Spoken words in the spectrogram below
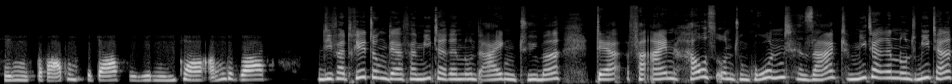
dringend Beratungsbedarf für jeden Mieter angesagt. Die Vertretung der Vermieterinnen und Eigentümer, der Verein Haus und Grund, sagt, Mieterinnen und Mieter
